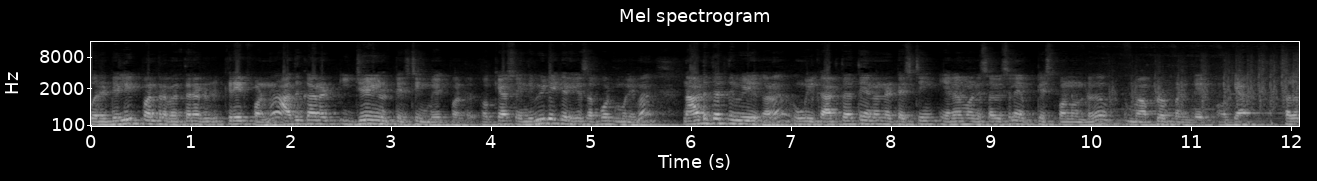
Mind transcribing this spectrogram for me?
ஒரு டெலீட் பண்ணுற மெத்தடை கிரியேட் பண்ணோம் அதுக்கான ஜே யூனிட் டெஸ்டிங் மேக் பண்ணுறது ஓகே ஸோ இந்த வீடியோ கிடைக்கிற சப்போர்ட் மூலிமா நான் அடுத்தடுத்த வீடியோக்கான உங்களுக்கு அடுத்தடுத்து என்னென்ன டெஸ்டிங் என்னென்ன சர்வீஸ்லாம் எப்படி டெஸ்ட் பண்ணணுன்றதை நம்ம அப்லோட் பண்ணிட்டே ஓகே ஸோ அதை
